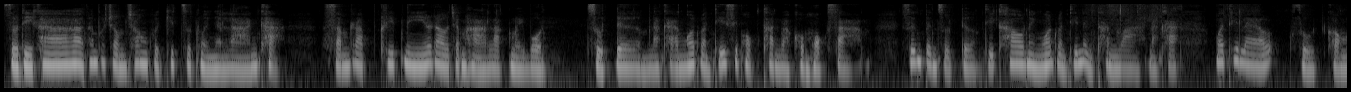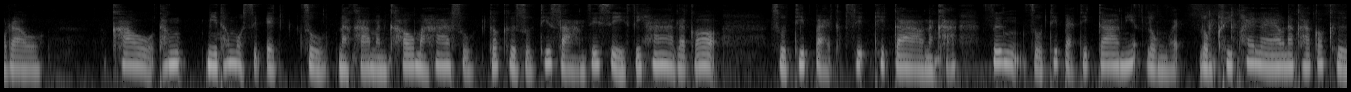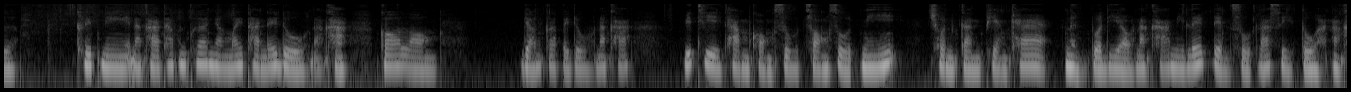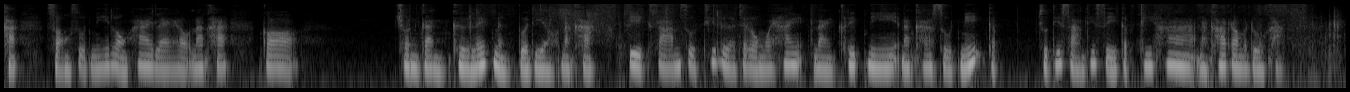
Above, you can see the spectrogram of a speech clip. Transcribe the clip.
สวัสดีค่ะ ท่านผู้ชมช่องคุยคิดสุดหน่วยเงินล้านค่ะสำหรับคลิปนี้เราจะมาหาหลักหน่วยบนสูตรเดิมนะคะ งวดวันที่ 16 ธันวาคม 63 ซึ่งเป็นสูตรเดิมที่เข้าในงวดวันที่ 1 ธันวานะคะงวดที่แล้วสูตรของเราเข้าทั้งมีทั้งหมด 11 สูตรนะคะ มันเข้ามา 5 สูตร ก็คือสูตรที่ 3 ที่ 4 ที่ 5 แล้วก็สูตรที่ 8 กับที่ 9 นะคะ ซึ่งสูตรที่ 8 ที่ 9 นี้ลงไว้ลงคลิปให้แล้วนะคะก็คือ คลิปนี้นะคะ ถ้าเพื่อนๆยังไม่ทันได้ดูนะคะ ก็ลองย้อนกลับไปดูนะคะ วิธีทำของสูตร 2 สูตรนี้ ชนกันเพียงแค่ 1 ตัวเดียวนะคะ มีเลขเด่นสูตรละ 4 ตัวนะคะ 2 สูตรนี้ลงให้แล้วนะคะ ก็ชนกันคือเลข 1 ตัวเดียวนะคะ อีก 3 สูตรที่เหลือจะลงไว้ให้ในคลิปนี้นะคะ สูตรนี้กับสูตรที่ 3 ที่ 4 กับที่ 5 นะคะ เรามาดูค่ะ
